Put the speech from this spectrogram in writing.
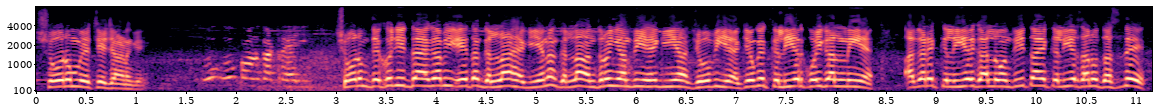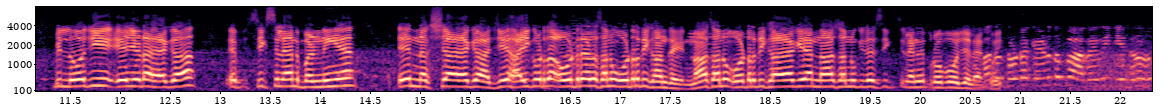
ਸ਼ੋਰੂਮ ਵੇਚੇ ਜਾਣਗੇ। ਉਹ ਉਹ ਕੌਣ ਕੱਟ ਰਿਹਾ ਜੀ? ਸ਼ੋਰੂਮ ਦੇਖੋ ਜੀ ਇਦਾਂ ਹੈਗਾ ਵੀ ਇਹ ਤਾਂ ਗੱਲਾਂ ਹੈਗੀਆਂ ਨਾ ਗੱਲਾਂ ਅੰਦਰੋਂ ਹੀ ਆਉਂਦੀਆਂ ਹੈਗੀਆਂ ਜੋ ਵੀ ਹੈ ਕਿਉਂਕਿ ਕਲੀਅਰ ਕੋਈ ਗੱਲ ਨਹੀਂ ਹੈ। ਅਗਰ ਇਹ ਕਲੀਅਰ ਗੱਲ ਹੁੰਦੀ ਤਾਂ ਇਹ ਕਲੀਅਰ ਸਾਨੂੰ ਦੱਸਦੇ ਵੀ ਲੋ ਜੀ ਇਹ ਜਿਹੜਾ ਹੈਗਾ ਇਹ 6 ਲਾਈਨ ਬਣਨੀ ਹੈ। ਇਹ ਨਕਸ਼ਾ ਹੈਗਾ ਜੇ ਹਾਈ ਕੋਰਟ ਦਾ ਆਰਡਰ ਹੈ ਤਾਂ ਸਾਨੂੰ ਆਰਡਰ ਦਿਖਾਉਂਦੇ। ਨਾ ਸਾਨੂੰ ਆਰਡਰ ਦਿਖਾਇਆ ਗਿਆ ਨਾ ਸਾਨੂੰ ਕਿਸੇ 6 ਲਾਈਨ ਦੇ ਪ੍ਰੋਪੋਜ਼ਲ ਹੈ ਕੋਈ। ਤੁਹਾਡਾ ਕਹਿਣ ਤੋਂ ਭਾਵ ਹੈ ਵੀ ਜੇ ਤੁਹਾਨੂੰ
